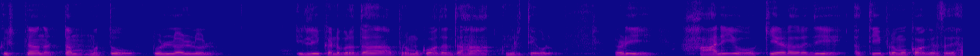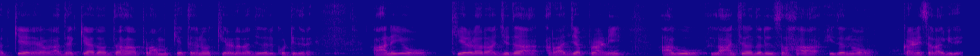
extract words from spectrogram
ಕೃಷ್ಣ ನಟ್ಟಂ ಮತ್ತು ತುಳ್ಳಳ್ಳುಳ್ ಇಲ್ಲಿ ಕಂಡುಬರುವಂತಹ ಪ್ರಮುಖವಾದಂತಹ ನೃತ್ಯಗಳು. ನೋಡಿ, ಹಾನಿಯು ಕೇರಳ ರಾಜ್ಯ ಅತಿ ಪ್ರಮುಖವಾಗಿರ್ತದೆ. ಅದಕ್ಕೆ ಅದಕ್ಕೆ ಆದಂತಹ ಪ್ರಾಮುಖ್ಯತೆಯನ್ನು ಕೇರಳ ರಾಜ್ಯದಲ್ಲಿ ಕೊಟ್ಟಿದ್ದಾರೆ. ಆನೆಯು ಕೇರಳ ರಾಜ್ಯದ ರಾಜ್ಯ ಪ್ರಾಣಿ ಹಾಗೂ ಲಾಂಛನದಲ್ಲಿಯೂ ಸಹ ಇದನ್ನು ಕಾಣಿಸಲಾಗಿದೆ.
